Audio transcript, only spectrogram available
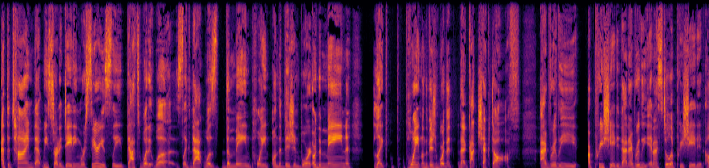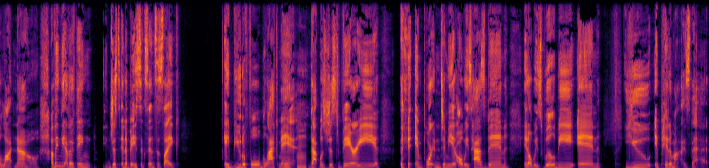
at the time that we started dating more seriously, that's what it was. Like that was the main point on the vision board or the main like point on the vision board that that got checked off. I really appreciated that. And I really and I still appreciate it a lot now. I think the other thing just in a basic sense is like a beautiful black man. Mm. That was just very important to me. It always has been. It always will be. And you epitomize that.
